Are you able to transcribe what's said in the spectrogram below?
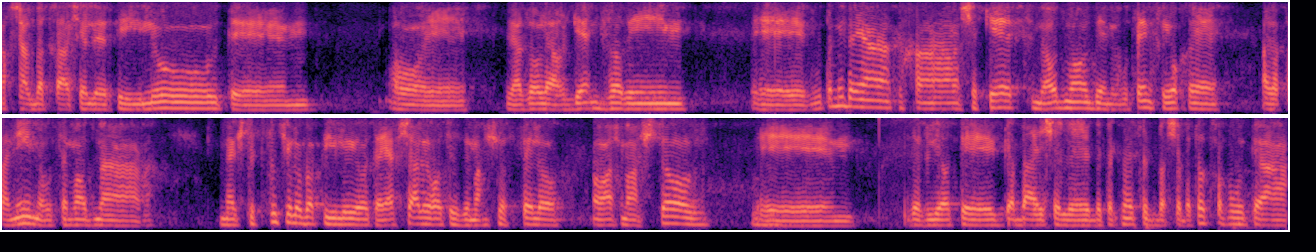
עכשיו בהתחלה של פעילות, אה, או לעזור לארגן דברים. והוא תמיד היה ככה שקט, מאוד מאוד מרוצה עם חיוך על הפנים, מרוצה מאוד מה, מההשתתפות שלו בפעילויות, היה אפשר לראות שזה משהו שעושה לו ממש ממש טוב. Mm-hmm. זה להיות אה, גבאי של אה, בית הכנסת בשבתות חברותה.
